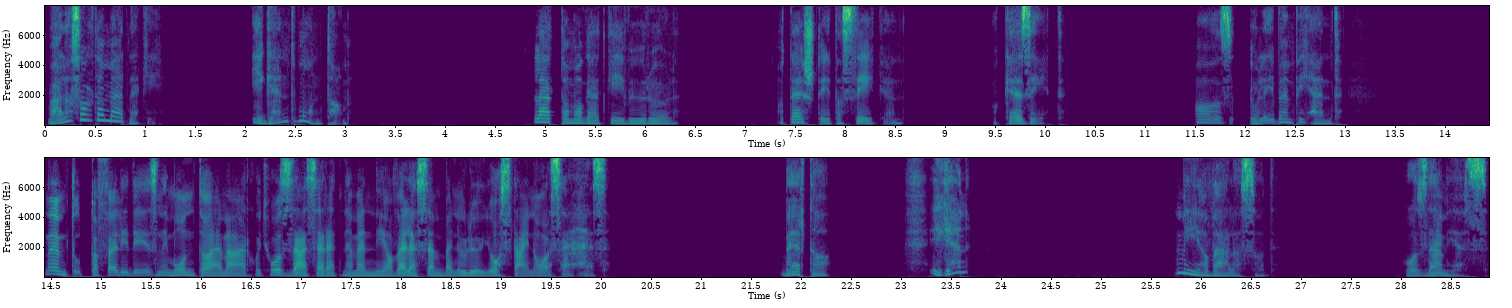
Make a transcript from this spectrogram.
Válaszoltam már neki? Igent mondtam. Látta magát kívülről, a testét a széken, a kezét. Az ölében pihent. Nem tudta felidézni, mondta-e már, hogy hozzá szeretne menni a vele szemben ülő Josztány Olszenhez. Berta, igen? Mi a válaszod? Hozzám jössz?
